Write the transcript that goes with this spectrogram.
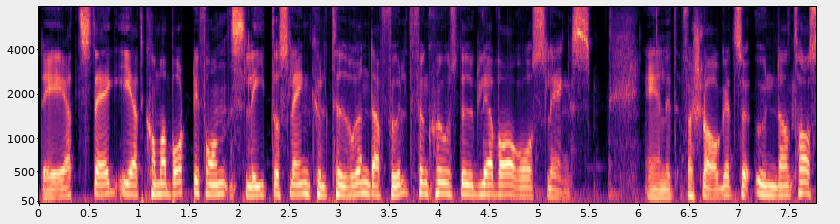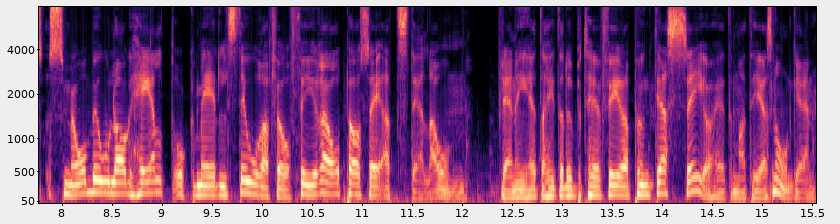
Det är ett steg i att komma bort ifrån slit och slängkulturen där fullt funktionsdugliga varor slängs. Enligt förslaget så undantas små bolag helt och medelstora får fyra år på sig att ställa om. Fler nyheter hittar du på tv4.se. Jag heter Mattias Nordgren.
